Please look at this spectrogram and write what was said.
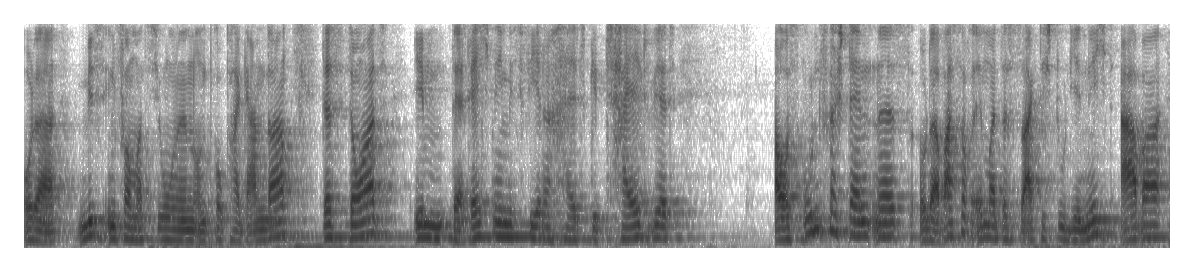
oder Missinformationen und Propaganda, dass dort in der rechten Hemisphäre halt geteilt wird aus Unverständnis oder was auch immer, das sagt die Studie nicht, aber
